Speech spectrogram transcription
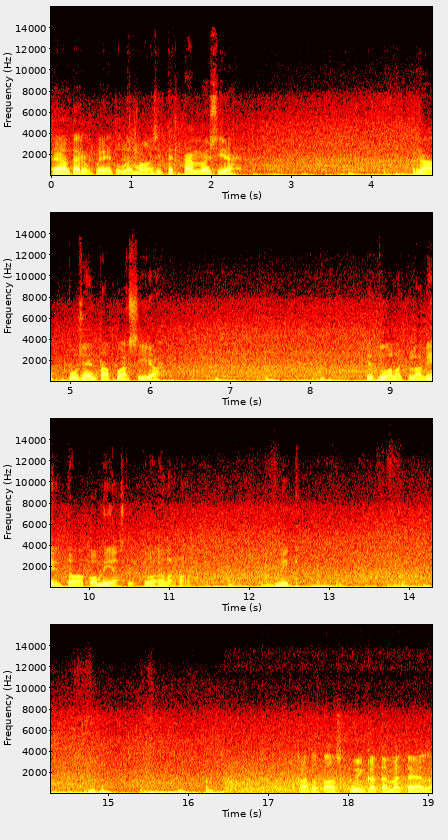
Täältä rupee tulemaan sitten tämmösiä rappusen tapasia. Ja tuolla kyllä virtoaa komiasti tuo alhaalla. Mik? Katsotaan kuinka tämä täällä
